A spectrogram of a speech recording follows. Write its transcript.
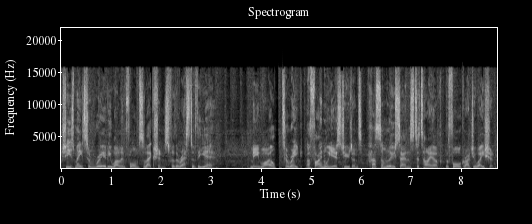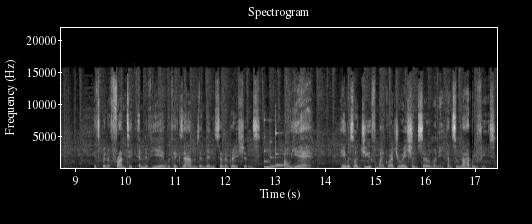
she's made some really well informed selections for the rest of the year. Meanwhile, Tariq, a final year student, has some loose ends to tie up before graduation. It's been a frantic end of year with exams and then celebrations. Oh, yeah, payments are due for my graduation ceremony and some library fees.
